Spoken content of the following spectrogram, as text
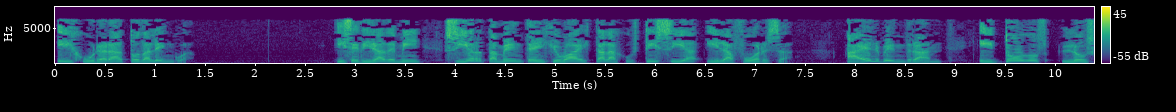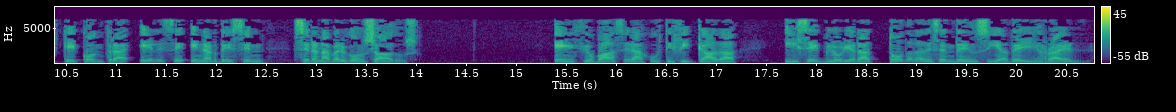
y jurará toda lengua. Y se dirá de mí, ciertamente en Jehová está la justicia y la fuerza. A él vendrán, y todos los que contra él se enardecen serán avergonzados. En Jehová será justificada y se gloriará toda la descendencia de Israel.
